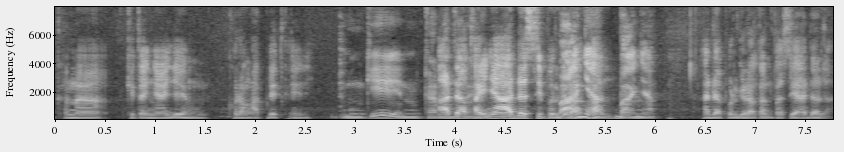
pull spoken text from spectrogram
karena kitanya aja yang kurang update kayaknya. Mungkin karena Ada kayaknya ada sih banyak pergerakan. banyak Ada pergerakan pasti ada lah.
